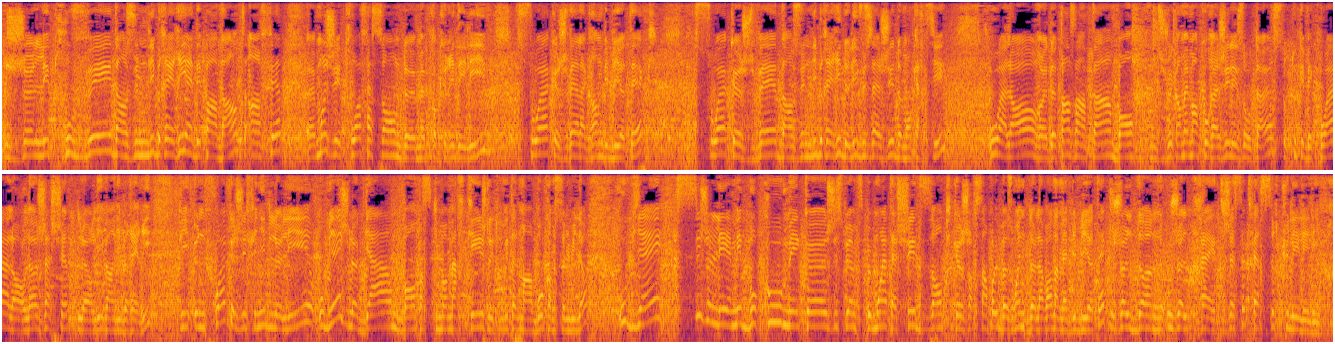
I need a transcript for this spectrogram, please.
Je l'ai trouvé dans une librairie indépendante. En fait, euh, moi j'ai trois façons de me procurer des livres. Soit que je vais à la grande bibliothèque, soit que je vais dans une librairie de livres usagés de mon quartier, ou alors euh, de temps en temps, bon, je veux quand même encourager les auteurs, surtout québécois. Alors là, j'achète leurs livres en librairie. Puis une fois que j'ai fini de le lire, ou bien je le garde, bon, parce qu'il m'a marqué, je l'ai trouvé tellement beau comme celui-là, ou bien si je l'ai aimé beaucoup, mais que j'y suis un petit peu moins attaché, disons, puis que je ressens pas le besoin de l'avoir dans ma bibliothèque, je le donne ou je le prête. J'essaie de faire circuler les livres.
